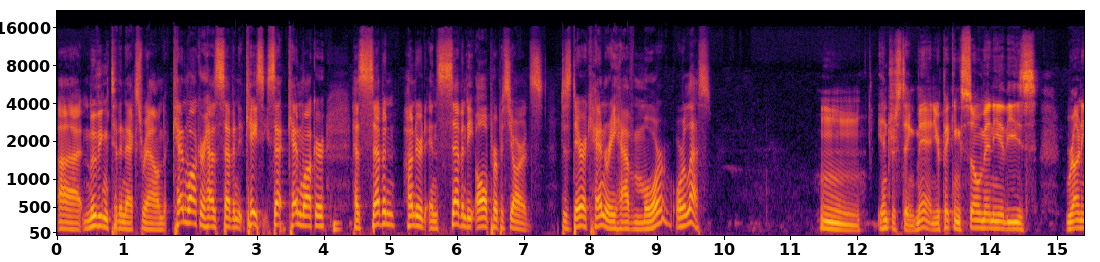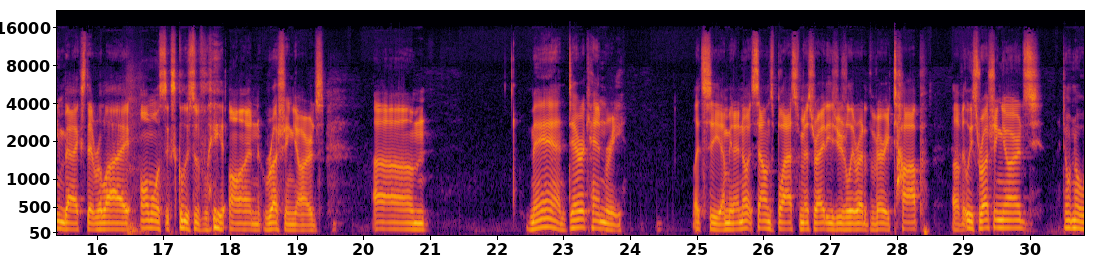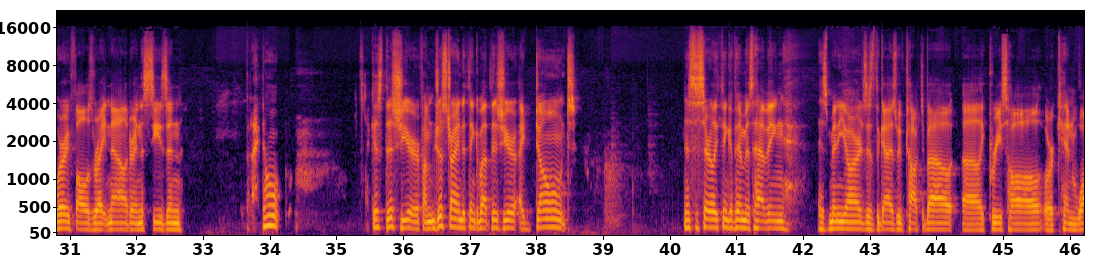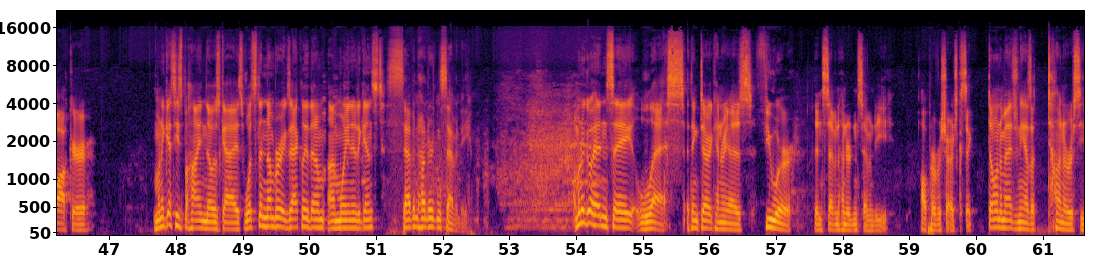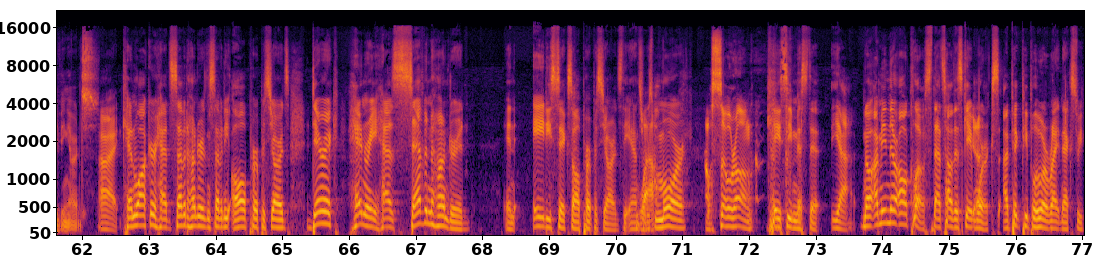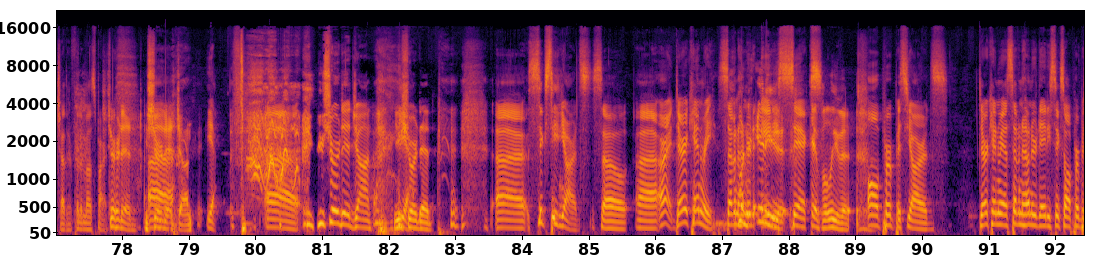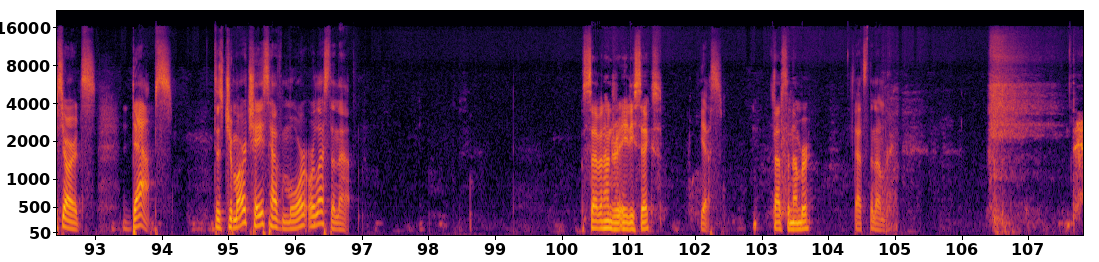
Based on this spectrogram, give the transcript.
Uh, moving to the next round, Ken Walker has 70. Casey, set, Ken Walker has 770 all purpose yards. Does Derrick Henry have more or less? Interesting, man. You're picking so many of these running backs that rely almost exclusively on rushing yards. Um, man, Derrick Henry. Let's see. I mean, I know it sounds blasphemous, right? He's usually right at the very top of at least rushing yards. I don't know where he falls right now during the season, but I don't. I guess this year, if I'm just trying to think about this year, I don't necessarily think of him as having as many yards as the guys we've talked about, uh, like Breece Hall or Ken Walker. I'm gonna guess he's behind those guys. What's the number exactly that I'm, I'm weighing it against? 770. I'm gonna go ahead and say less. I think Derrick Henry has fewer than 770 all-purpose yards because I don't imagine he has a ton of receiving yards. All right. Ken Walker had 770 all purpose yards. Derrick Henry has 786 all purpose yards. The answer is more. I was so wrong. Casey missed it. Yeah. No, I mean, they're all close. That's how this game Yeah. works. I pick people who are right next to each other for the most part. Sure did. You sure did, John. Yeah. You sure did, John. You Yeah. sure did. Uh, 16 yards. So, uh, all right. Derrick Henry, 786 Can't believe it. all purpose yards. Derrick Henry has 786 all purpose yards. Daps. Does Ja'Marr Chase have more or less than that? 786. Yes. That's the number. That's the number. Damn.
